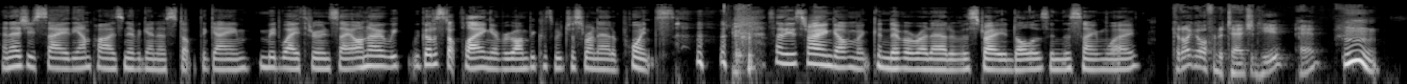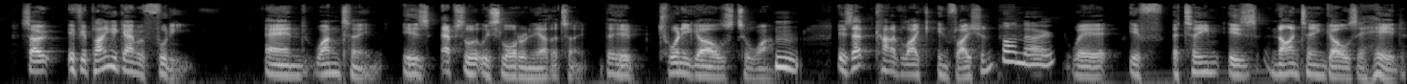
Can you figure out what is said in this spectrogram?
And as you say, the umpire's never going to stop the game midway through and say, oh no, we, we've got to stop playing everyone because we've just run out of points. so the Australian government can never run out of Australian dollars in the same way. Can I go off on a tangent here, Anne? Mm. So if you're playing a game of footy and one team is absolutely slaughtering the other team, they're 20 goals to one. Mm. Is that kind of like inflation? Oh no. Where if a team is 19 goals ahead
